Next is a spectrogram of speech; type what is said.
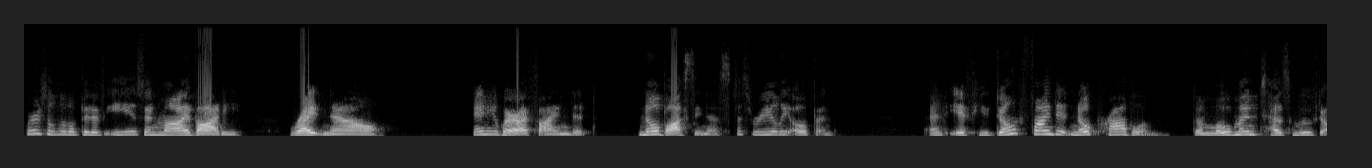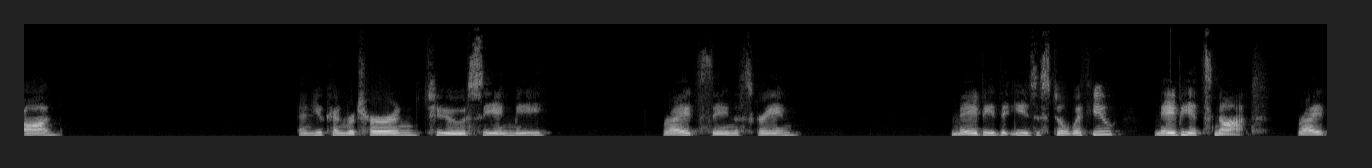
where's a little bit of ease in my body right now? Anywhere I find it. No bossiness, just really open. And if you don't find it, no problem. The moment has moved on. And you can return to seeing me right? Seeing the screen. Maybe the ease is still with you, maybe it's not, right?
